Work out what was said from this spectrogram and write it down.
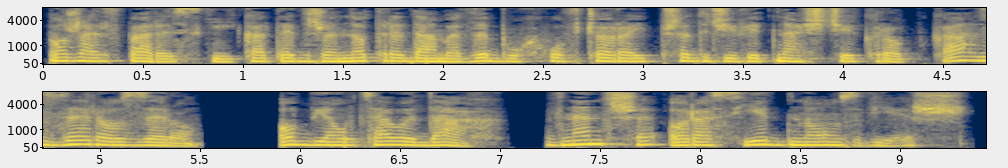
Pożar w paryskiej katedrze Notre Dame wybuchł wczoraj przed 19.00. Objął cały dach, wnętrze oraz jedną z wież.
